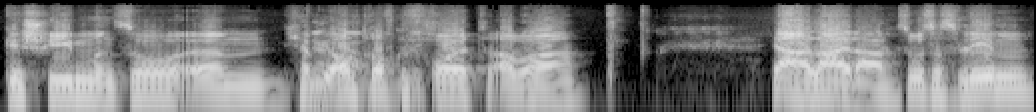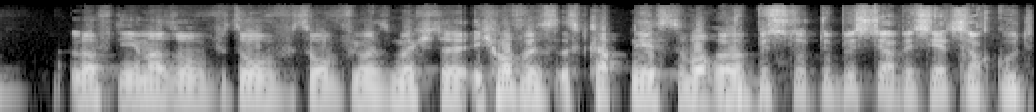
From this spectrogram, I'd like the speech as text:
geschrieben und so. Ähm, ich habe ja, mich auch drauf gefreut, aber ja, leider. So ist das Leben läuft nicht immer so, so, so wie man es möchte. Ich hoffe, es, es klappt nächste Woche. Du bist, du bist ja bis jetzt noch gut,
